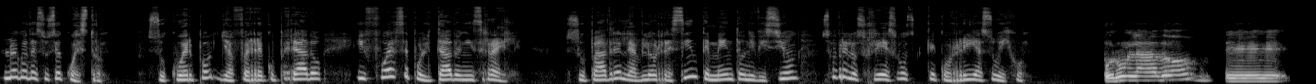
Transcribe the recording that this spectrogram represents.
luego de su secuestro. Su cuerpo ya fue recuperado y fue sepultado en Israel. Su padre le habló recientemente a Univisión sobre los riesgos que corría su hijo. Por un lado, eh,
